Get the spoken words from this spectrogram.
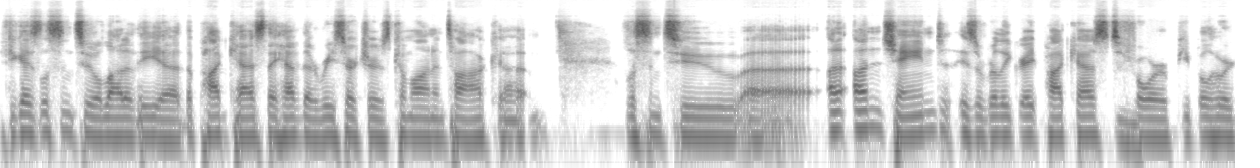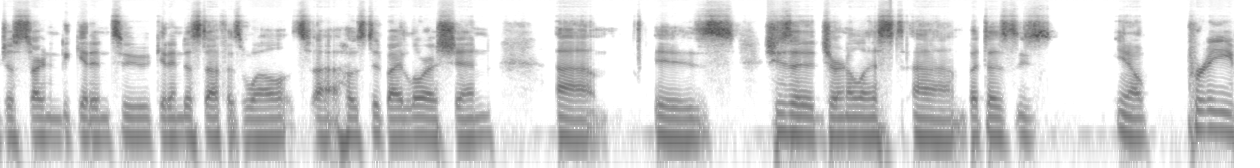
if you guys listen to a lot of the uh, the podcasts, they have their researchers come on and talk. Um, listen to uh, Unchained is a really great podcast Mm. for people who are just starting to get into get into stuff as well. It's uh, hosted by Laura Shin. Um, is she's a journalist, um, but does these you know pretty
